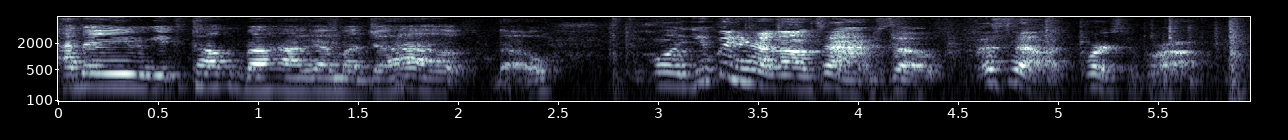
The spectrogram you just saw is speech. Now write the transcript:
I didn't even get to talk about how I got my job, though. Well, you've been here a long time, so that's not like a personal problem.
